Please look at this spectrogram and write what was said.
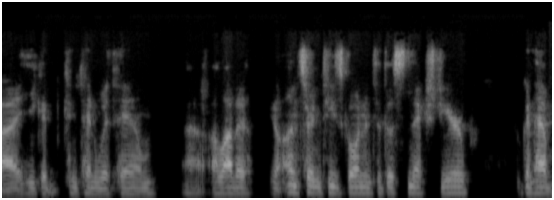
uh, he could contend with him. Uh, a lot of you know uncertainties going into this next year. Who can have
